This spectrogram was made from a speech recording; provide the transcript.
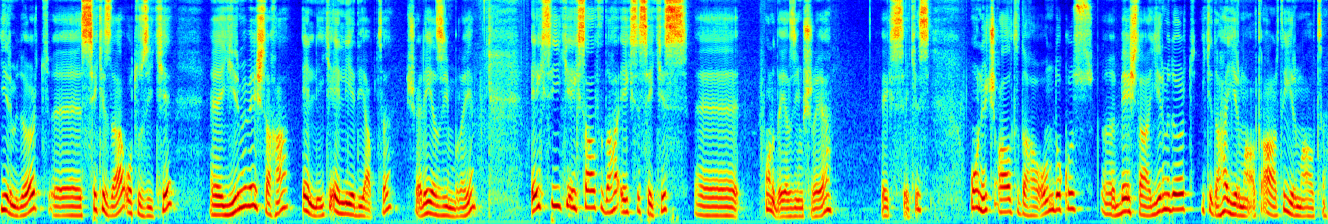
24, e, 8 daha 32, e, 25 daha 52, 57 yaptı. Şöyle yazayım burayı. Eksi 2, eksi 6 daha eksi 8. E, onu da yazayım şuraya. Eksi 8. 13, 6 daha 19, 5 daha 24, 2 daha 26 artı 26.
